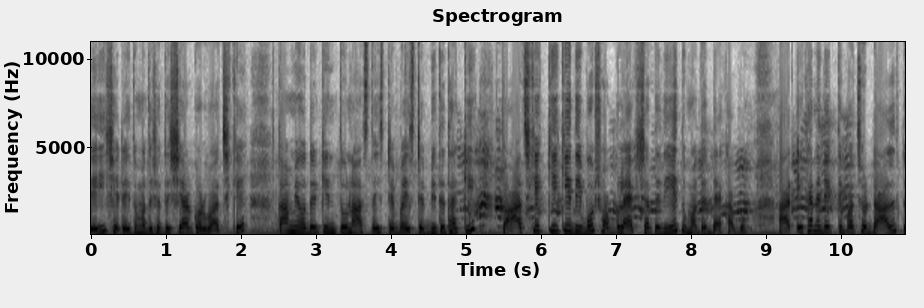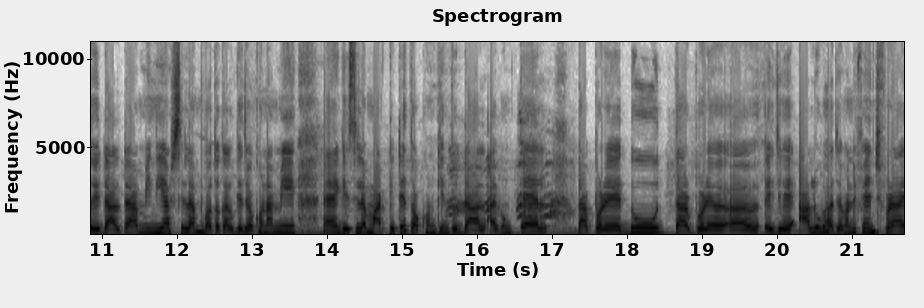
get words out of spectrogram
দেই সেটাই তোমাদের সাথে শেয়ার করব আজকে। তো আমি ওদের কিন্তু নাস্তা স্টেপ বাই স্টেপ দিতে থাকি। তো আজকে কি কি দিব সবগুলো একসাথে দিয়েই তোমাদের দেখাবো। আর এখানে দেখতে পাচ্ছ ডাল, তো এই ডালটা আমি নিয়ে আসছিলাম। গতকালকে যখন আমি গেছিলাম মার্কেটে, তখন কিন্তু ডাল এবং তেল, তারপরে দুধ, তারপরে এই যে আলু ভাজা মানে ফ্রেঞ্চ ফ্রাই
